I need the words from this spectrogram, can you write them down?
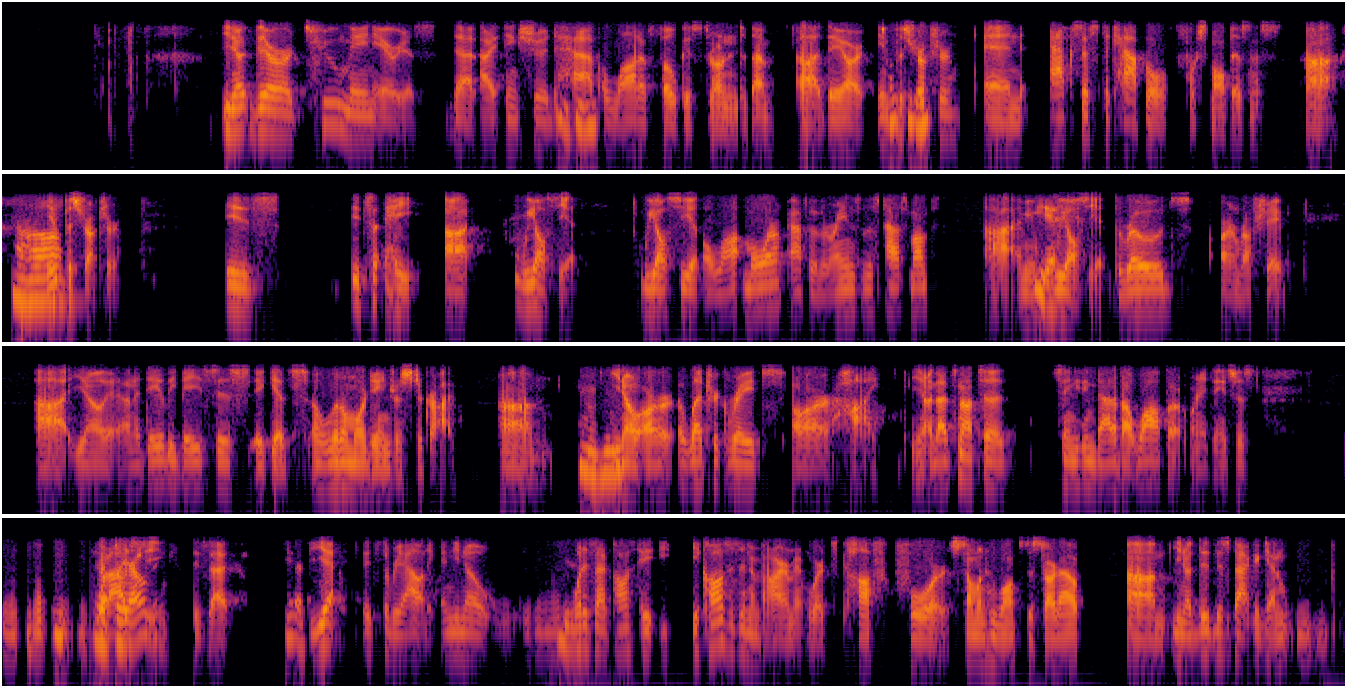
You know, there are two main areas that I think should have a lot of focus thrown into them. Uh, they are infrastructure and access to capital for small business. Uh, Uh, infrastructure is it's hey uh, we all see it. We all see it a lot more after the rains of this past month. Uh, I mean, Yes. we all see it. The roads are in rough shape. Uh, you know, on a daily basis, it gets a little more dangerous to drive. Um, mhm. you know, our electric rates are high. You know, and that's not to say anything bad about WAPA or anything. It's just w- w- what I see is that Yes. yeah, it's the reality. And you know, w what does that cause? It, it causes an environment where it's tough for someone who wants to start out. Um, you know, this, this back again,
